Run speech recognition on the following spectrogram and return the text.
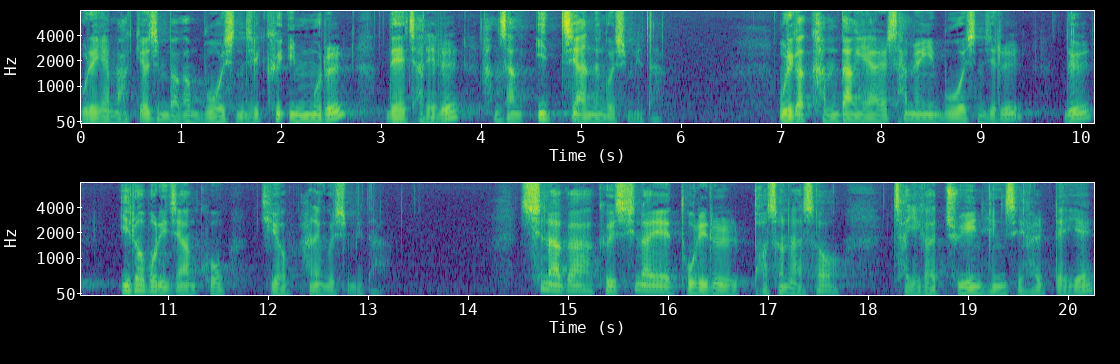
우리에게 맡겨진 바가 무엇인지 그 임무를 내 자리를 항상 잊지 않는 것입니다. 우리가 감당해야 할 사명이 무엇인지를 늘 잃어버리지 않고 기억하는 것입니다. 신하가 그 신하의 도리를 벗어나서 자기가 주인 행세할 때에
